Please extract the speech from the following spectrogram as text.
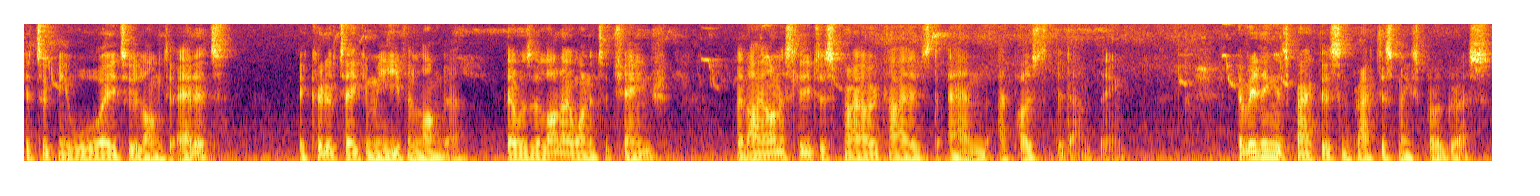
it took me way too long to edit. It could have taken me even longer. There was a lot I wanted to change, but I honestly just prioritized and I posted the damn thing. Everything is practice and practice makes progress.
